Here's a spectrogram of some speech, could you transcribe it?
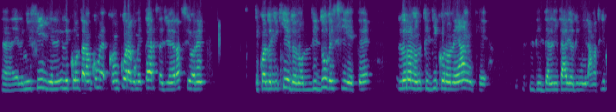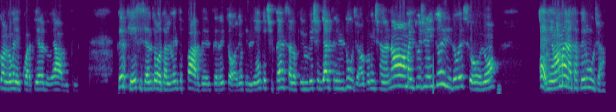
Eh, le mie figlie le, le contano come, ancora come terza generazione e quando gli chiedono di dove siete, loro non ti dicono neanche di, dall'Italia o di Milano, ti dicono il nome del quartiere dove abiti perché si sentono talmente parte del territorio che neanche ci pensano che invece gli altri indugiano, cominciano, no, ma i tuoi genitori di dove sono? Eh, mia mamma è nata a Perugia,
